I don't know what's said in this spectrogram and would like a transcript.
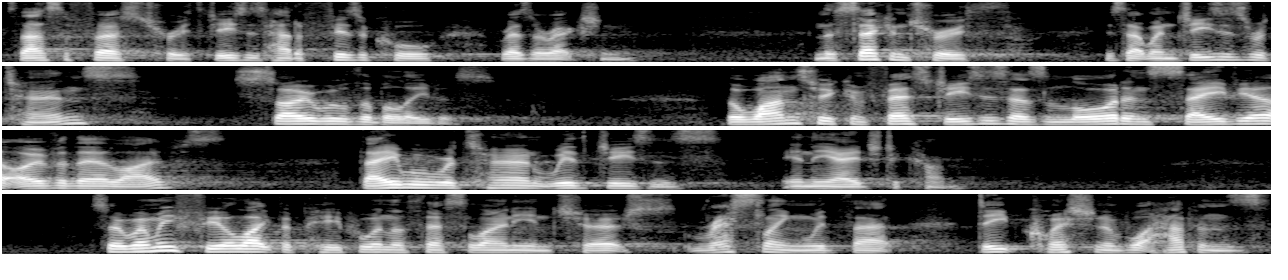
So that's the first truth. Jesus had a physical resurrection. And the second truth is that when Jesus returns, so will the believers. The ones who confess Jesus as Lord and Savior over their lives, they will return with Jesus in the age to come. So when we feel like the people in the Thessalonian church wrestling with that deep question of what happens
